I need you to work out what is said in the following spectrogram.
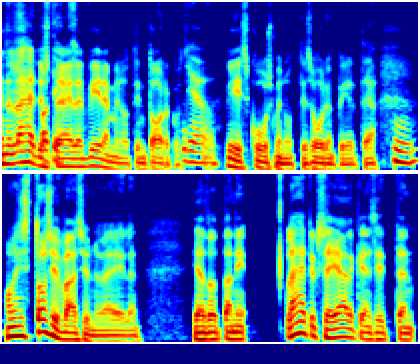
ennen lähetystä Otit. eilen viiden minuutin torkut. Joo. Viisi, kuusi minuuttia suurin piirtein. Ja mm. Mä olin siis tosi väsynyt eilen. Ja tota niin, lähetyksen jälkeen sitten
